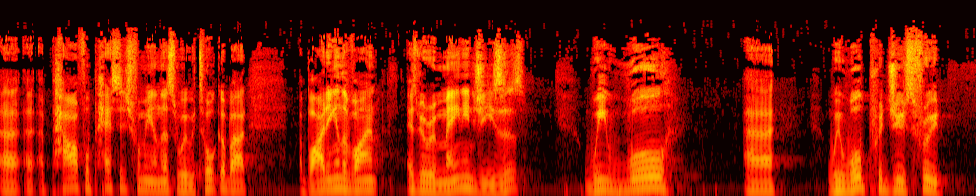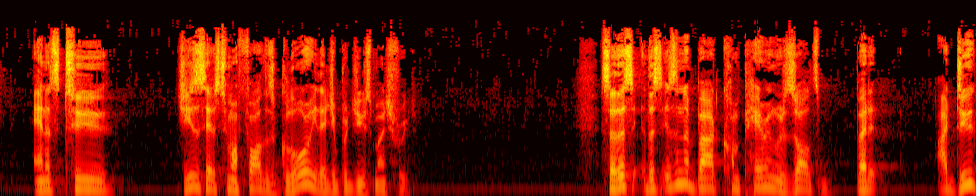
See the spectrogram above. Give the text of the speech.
a, a powerful passage for me on this where we talk about abiding in the vine as we remain in Jesus. We will, uh, we will produce fruit, and it's to Jesus says, To my Father's glory that you produce much fruit. So this, this isn't about comparing results, but it, I do,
